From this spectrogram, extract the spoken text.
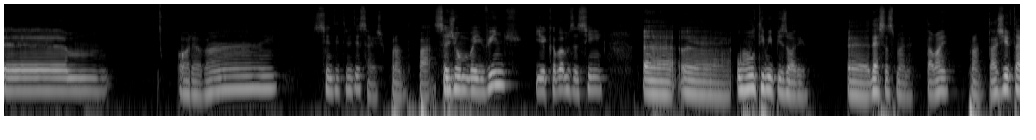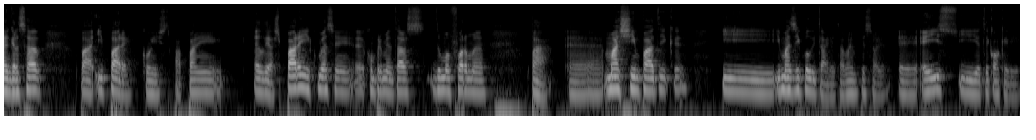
Uh, ora bem. 136. Pronto, pá, sejam bem-vindos e acabamos assim uh, uh, o último episódio uh, desta semana, está bem? Pronto, está giro, está engraçado, pá, e parem com isto, pá, parem, aliás, parem e comecem a cumprimentar-se de uma forma, pá, mais simpática e, e, mais igualitária, está bem? Por isso, olha, é, é isso e até qualquer dia.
